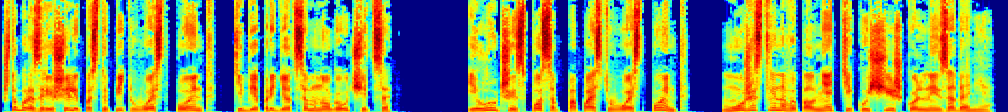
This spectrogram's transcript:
Чтобы разрешили поступить в Уэст-Пойнт, тебе придется много учиться. И лучший способ попасть в Уэст-Пойнт — мужественно выполнять текущие школьные задания.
